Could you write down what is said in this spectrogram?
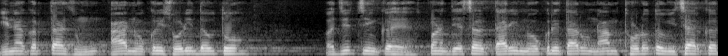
એના કરતાં જ હું આ નોકરી છોડી દઉં તો? અજીતસિંહ કહે, પણ દેસલ તારી નોકરી તારું નામ થોડો તો વિચાર કર.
